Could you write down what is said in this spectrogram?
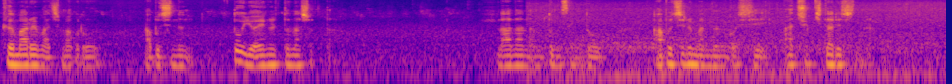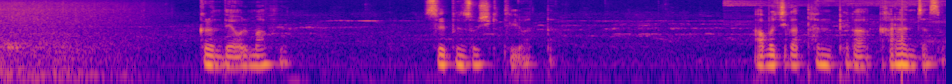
그 말을 마지막으로 아버지는 또 여행을 떠나셨다. 나나 남동생도 아버지를 만나는 것이 아주 기다려진다. 그런데 얼마 후 슬픈 소식이 들려왔다. 아버지가 탄 배가 가라앉아서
